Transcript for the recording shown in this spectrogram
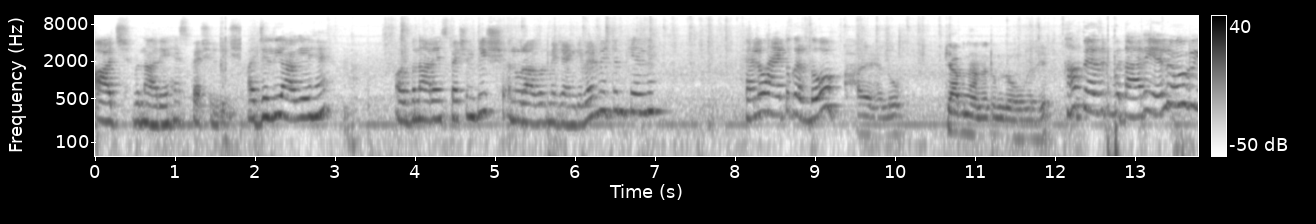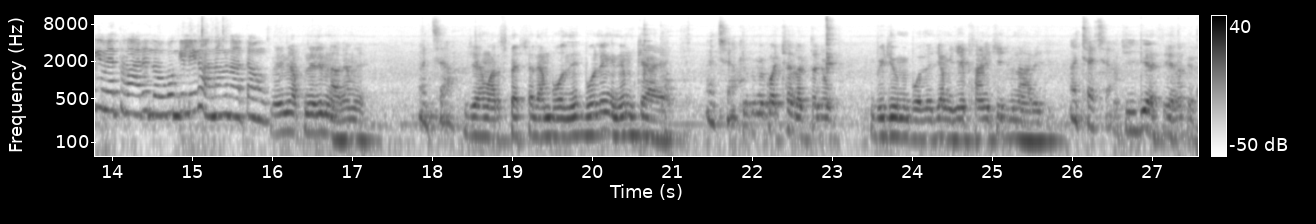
आज बना रहे हैं स्पेशल डिश आज जल्दी आ गए हैं और बना रहे हैं स्पेशल डिश अनुराग और में जाएँगे बैडमिंटन खेलने। हेलो हाय तो कर दो। हाय हेलो क्या बनाना तुम लोगों के लिए? आप तो ऐसे बता रहे हैं लोगों को कि मैं तुम्हारे लोगों के लिए खाना बनाता हूँ। नहीं नहीं अपने लिए बना रहे हैं अच्छा। ये हमारा स्पेशल है हम बोलने बोलेंगे नहीं हम क्या है। अच्छा। क्योंकि मेरे को अच्छा लगता है जो वीडियो में बोले कि हम ये फलानी चीज़ बना रहे जी अच्छा अच्छा। तो चीज़ भी ऐसी है ना फिर।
